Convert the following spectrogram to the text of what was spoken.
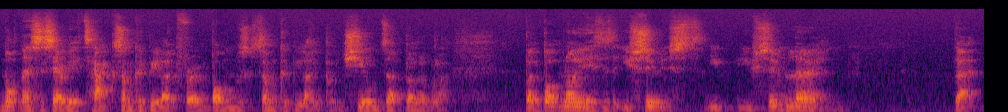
Not necessarily attack some could be like throwing bombs. Some could be like putting shields up blah blah blah but the bottom line is, is that you soon you, you soon learn that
